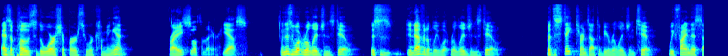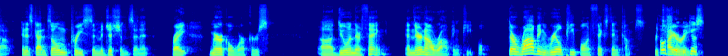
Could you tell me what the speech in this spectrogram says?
as opposed to the worshipers who were coming in right? So familiar. Yes. And this is what religions do. This is inevitably what religions do. But the state turns out to be a religion too. We find this out. And it's got its own priests and magicians in it, right? Miracle workers uh, doing their thing. And they're now robbing people. They're robbing real people on fixed incomes, retirees, oh, sure, because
